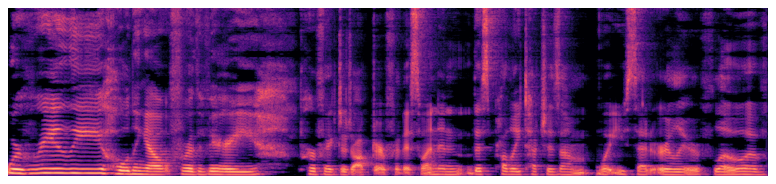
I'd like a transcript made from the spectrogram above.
we're really holding out for the very perfect adopter for this one. And this probably touches on what you said earlier, Flo, of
